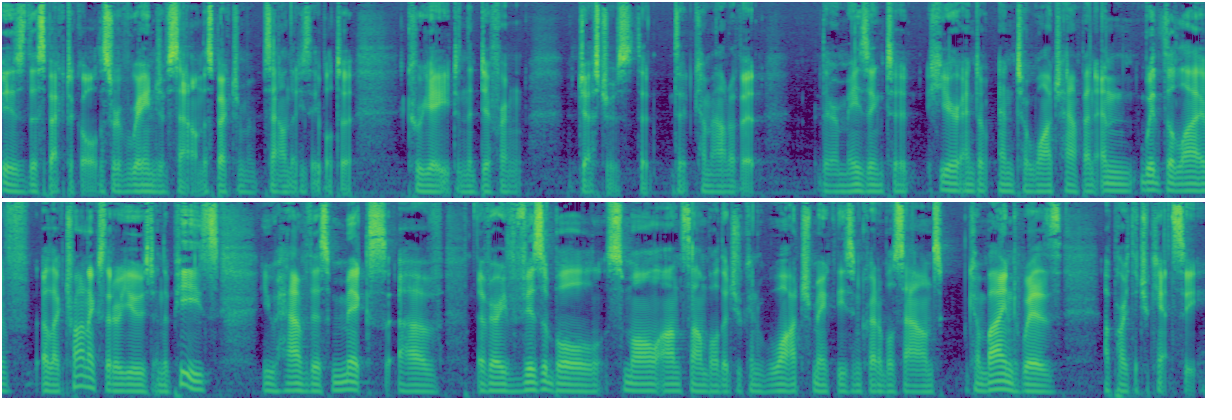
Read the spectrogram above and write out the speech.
is the spectacle, the sort of range of sound, the spectrum of sound that he's able to create and the different gestures that, that come out of it. They're amazing to hear and to, and to watch happen. And with the live electronics that are used in the piece, you have this mix of a very visible small ensemble that you can watch make these incredible sounds combined with a part that you can't see.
